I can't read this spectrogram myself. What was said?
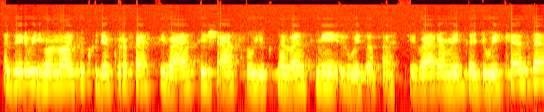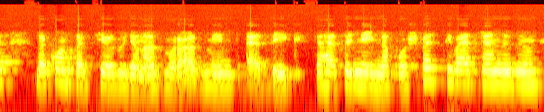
ezért úgy gondoltuk, hogy akkor a fesztivált is át fogjuk nevezni Luisa Fesztiválra, mint egy új kezdet, de a koncepció az ugyanaz marad, mint eddig. Tehát, hogy négy napos fesztivált rendezünk,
